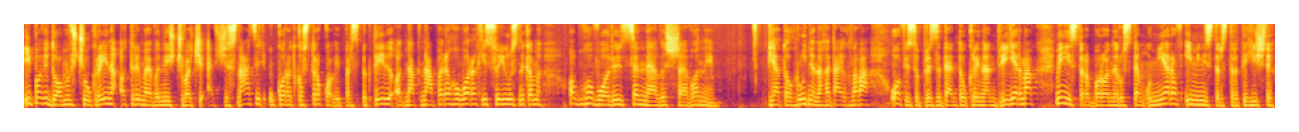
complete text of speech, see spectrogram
і повідомив, що Україна отримає винищувачі F-16 у короткостроковій перспективі. Однак на переговорах із союзниками обговорюються не лише вони. 5 грудня нагадаю, глава офісу президента України Андрій Єрмак, міністр оборони Рустем Умєров і міністр стратегічних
